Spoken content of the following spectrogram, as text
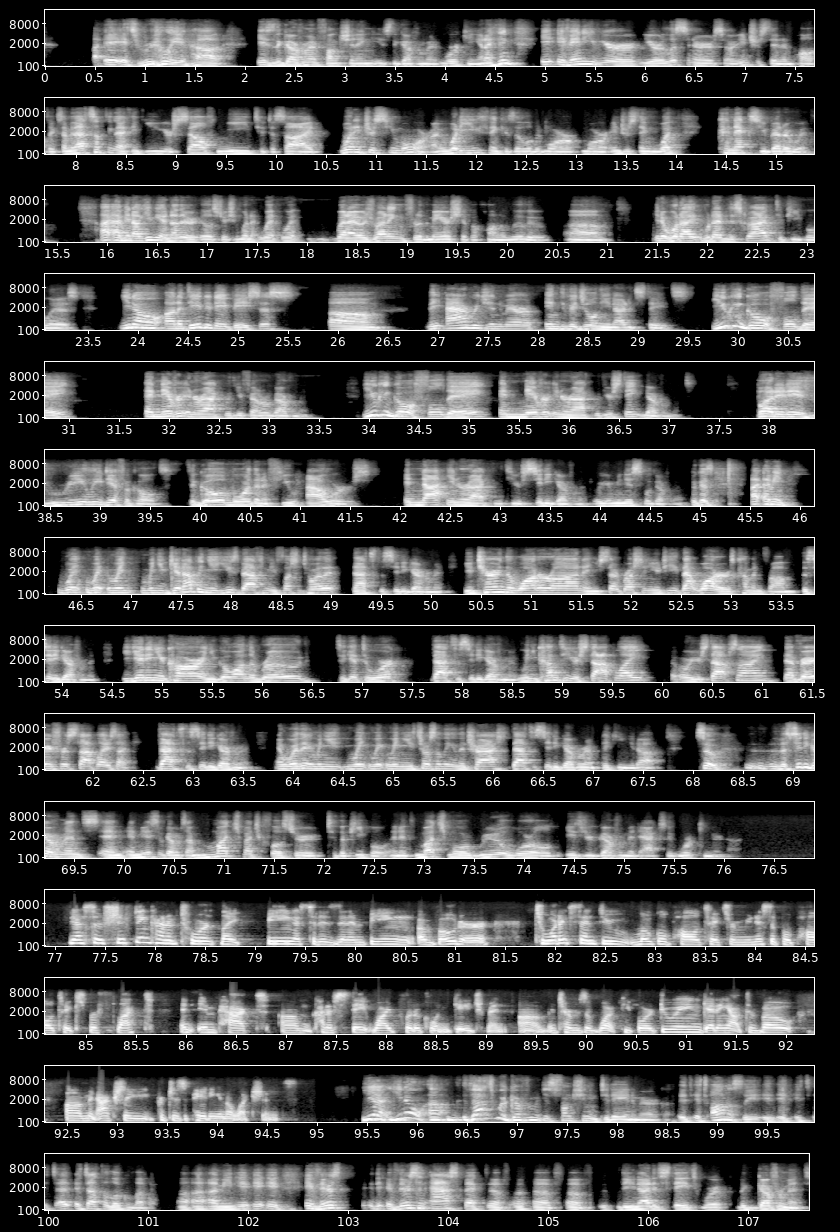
It's really about is the government functioning? Is the government working? And i think if any of your your listeners are interested in politics i mean that's something that i think you yourself need to decide. What interests you more? I mean what do you think is a little bit more more interesting? What connects you better with? I, I mean i'll give you another illustration. When, when when when i was running for the mayorship of honolulu um, you know what i what i describe to people is you know on a day-to-day basis um, the average individual in the united states you can go a full day and never interact with your federal government. You can go a full day and never interact with your state government. But it is really difficult to go more than a few hours and not interact with your city government or your municipal government. Because, I, I mean, when, when, when you get up and you use bathroom, you flush the toilet, that's the city government. You turn the water on and you start brushing your teeth, that water is coming from the city government. You get in your car and you go on the road to get to work, that's the city government. When you come to your stoplight or your stop sign, that very first stoplight sign, that's the city government. And whether when you when, when you throw something in the trash, that's the city government picking it up. So the city governments and, and municipal governments are much, much closer to the people. And it's much more real world is your government actually working or not? Yeah. So shifting kind of toward like being a citizen and being a voter, to what extent do local politics or municipal politics reflect and impact um, kind of statewide political engagement um, in terms of what people are doing, getting out to vote, um, and actually participating in elections. Yeah, you know, um, that's where government is functioning today in America. It, it's honestly, it, it, it's, it's, it's at the local level. Uh, I mean, if there's if there's an aspect of, of, of the United States where the government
